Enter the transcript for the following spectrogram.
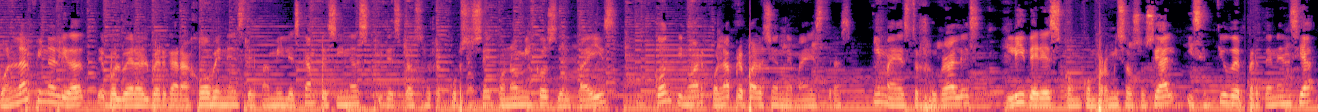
con la finalidad de volver a albergar a jóvenes de familias campesinas y de escasos recursos económicos del país y continuar con la preparación de maestras y maestros rurales, líderes con compromiso social y sentido de pertenencia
